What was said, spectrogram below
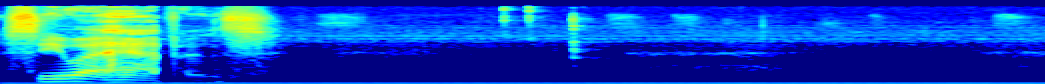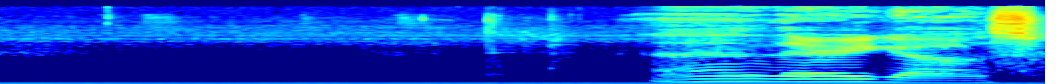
see what happens. And there he goes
